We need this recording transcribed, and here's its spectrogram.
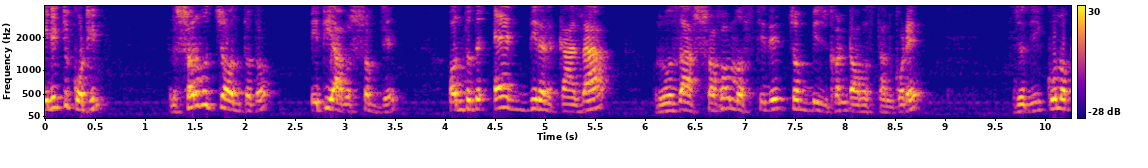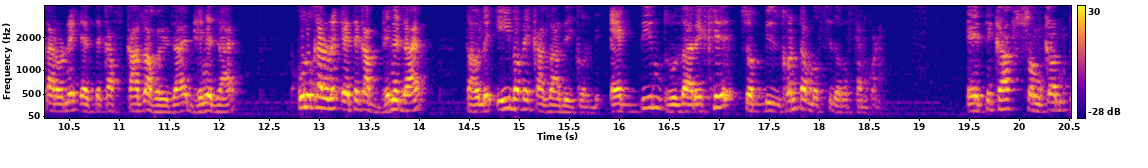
এটা একটু কঠিন। সর্বোচ্চ অন্তত এটি আবশ্যক যে অন্তত একদিনের কাজা, রোজা সহ মসজিদে চব্বিশ ঘণ্টা অবস্থান করে। যদি কোনো কারণে এতেকাফ কাজা হয়ে যায়, ভেঙে যায়, কোনো কারণে এতেকাফ ভেঙে যায়, তাহলে এইভাবে কাজা আদায় করবে। একদিন রোজা রেখে চব্বিশ ঘণ্টা মসজিদ অবস্থান করা। এতেকাফ সংক্রান্ত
